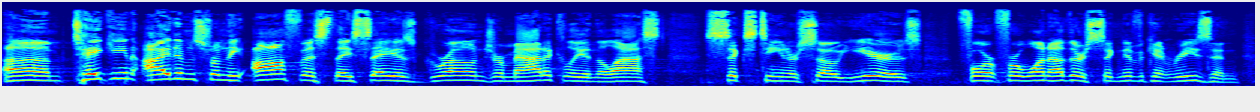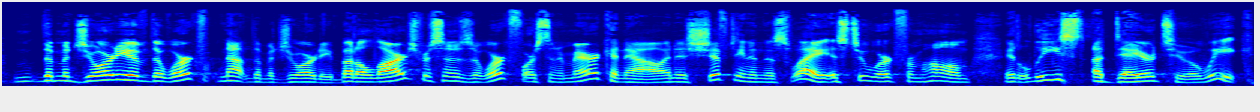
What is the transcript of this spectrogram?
Um, taking items from the office, they say, has grown dramatically in the last 16 or so years for, for one other significant reason. The majority of the work, not the majority, but a large percentage of the workforce in America now, and is shifting in this way, is to work from home at least a day or two a week.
